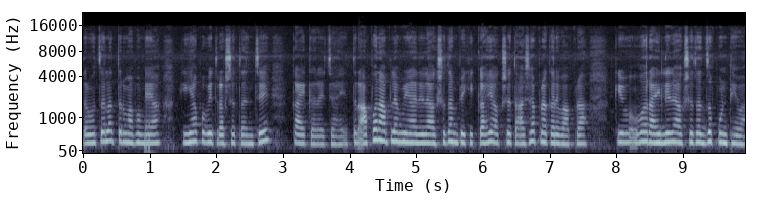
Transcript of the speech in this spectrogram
तर मग चला तर मग या की ह्या पवित्र अक्षतांचे काय करायचे आहे? तर आपण आपल्या मिळालेल्या अक्षतांपैकी काही अक्षता अशा प्रकारे वापरा किंवा व राहिलेल्या अक्षता जपून ठेवा.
